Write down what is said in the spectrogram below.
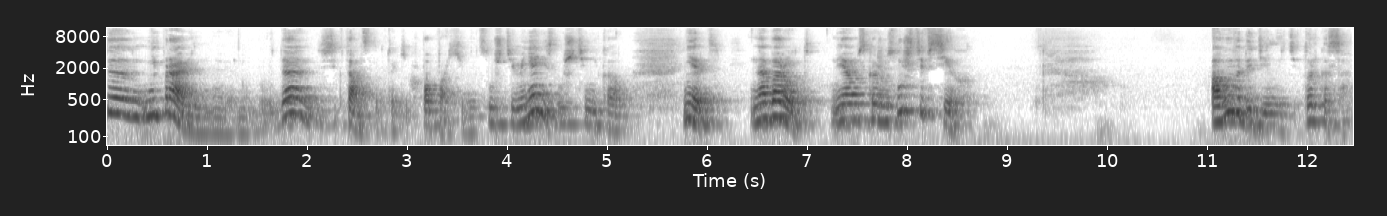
это неправильно, наверное, будет, да, сектантство таких попахивает, слушайте меня, не слушайте никого. Нет, наоборот, я вам скажу, слушайте всех, а выводы делайте только сами.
